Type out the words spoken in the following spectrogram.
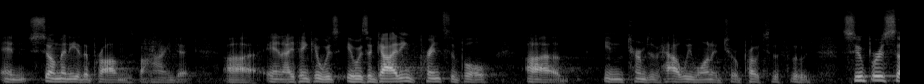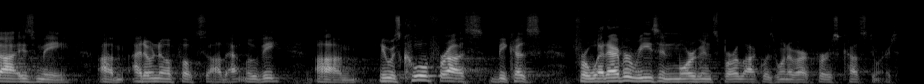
and so many of the problems behind it. Uh, and I think it was, it was a guiding principle uh, in terms of how we wanted to approach the food. Super Size Me, um, I don't know if folks saw that movie. Um, it was cool for us because, for whatever reason, Morgan Spurlock was one of our first customers.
